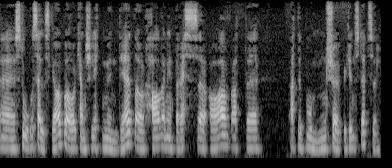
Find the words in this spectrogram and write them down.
uh, store selskaper og kanskje litt myndigheter har en interesse av at, uh, at bonden kjøper kunstgjødsel.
